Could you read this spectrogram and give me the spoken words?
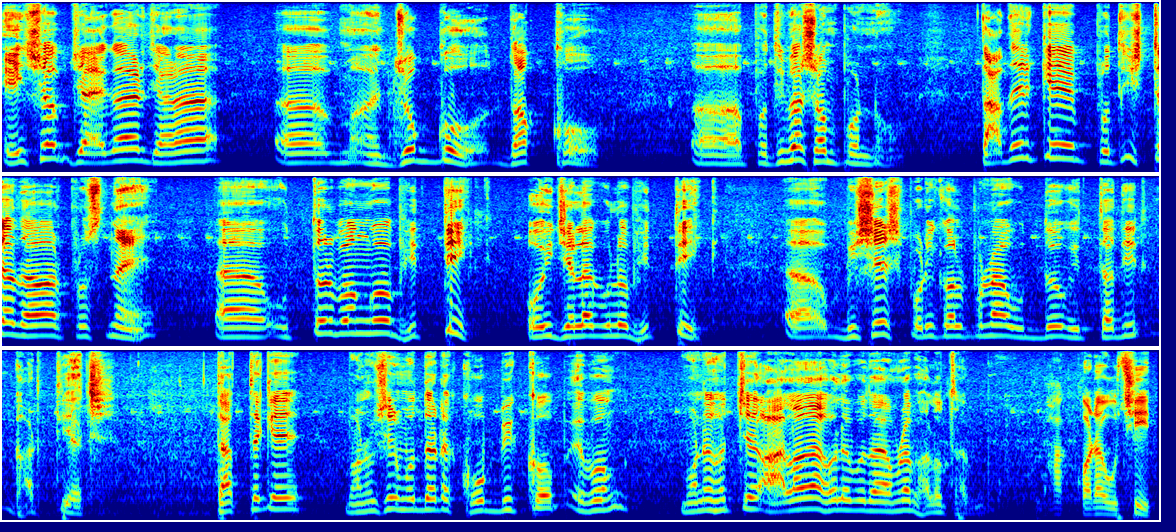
এইসব জায়গার যারা যোগ্য দক্ষ আহ, প্রতিভাসম্পন্ন তাদেরকে প্রতিষ্ঠা দেওয়ার প্রশ্নে উত্তরবঙ্গ ভিত্তিক ওই জেলাগুলো ভিত্তিক বিশেষ পরিকল্পনা উদ্যোগ ইত্যাদির ঘাটতি আছে। তার থেকে মানুষের মধ্যে একটা ক্ষোভ বিক্ষোভ এবং মনে হচ্ছে আলাদা হলে বোধহয় আমরা ভালো থাকব। ভাগ করা উচিত।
